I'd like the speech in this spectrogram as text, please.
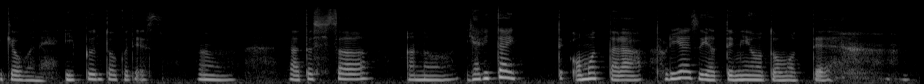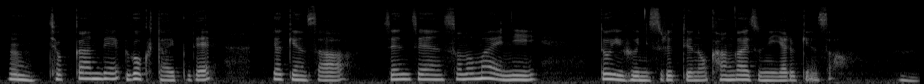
今日はね1分トークです。うん。私さあのやりたいって思ったらとりあえずやってみようと思って。うん。直感で動くタイプで。やけんさ全然その前にどういう風にするっていうのを考えずにやるけんさ、うん。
